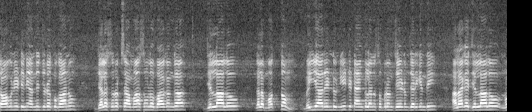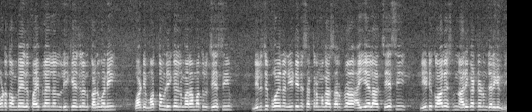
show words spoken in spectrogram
తాగునీటిని అందించుటకు గాను జల సురక్ష మాసంలో భాగంగా జిల్లాలో గల మొత్తం వెయ్యి రెండు నీటి ట్యాంకులను శుభ్రం చేయడం జరిగింది. అలాగే జిల్లాలో నూట తొంభై ఐదు పైప్ లైన్లను లీకేజీలను కనుగొని వాటి మొత్తం లీకేజీలు మరమ్మతులు చేసి నిలిచిపోయిన నీటిని సక్రమంగా సరఫరా అయ్యేలా చేసి నీటి కాలుష్యం అరికట్టడం జరిగింది.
